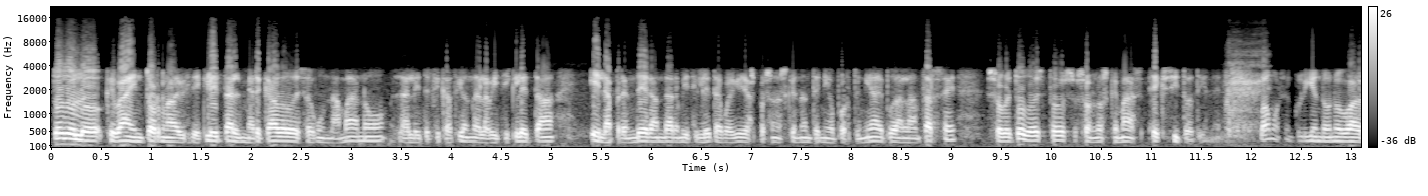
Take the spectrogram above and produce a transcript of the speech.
todo lo que va en torno a la bicicleta, el mercado de segunda mano, la electrificación de la bicicleta, el aprender a andar en bicicleta para aquellas personas que no han tenido oportunidad y puedan lanzarse, sobre todo estos son los que más éxito tienen. Vamos incluyendo nuevas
